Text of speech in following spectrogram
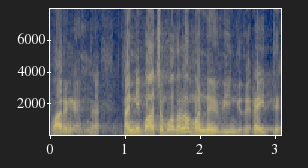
பாருங்க தண்ணி பாய்ச்சும் போதெல்லாம் மண் வீங்குது. ரைட்டு.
